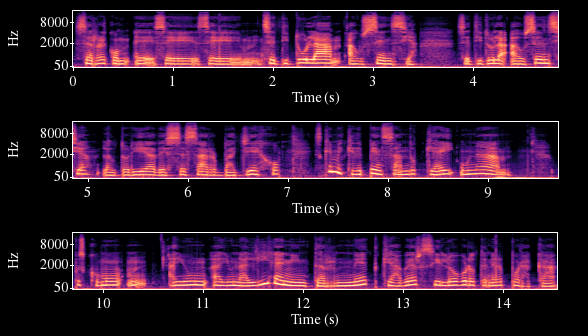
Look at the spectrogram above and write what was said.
se, eh, se, se, titula Ausencia. Se titula Ausencia, la autoría de César Vallejo. Es que me quedé pensando que hay una pues como hay un hay una liga en internet que a ver si logro tener por acá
